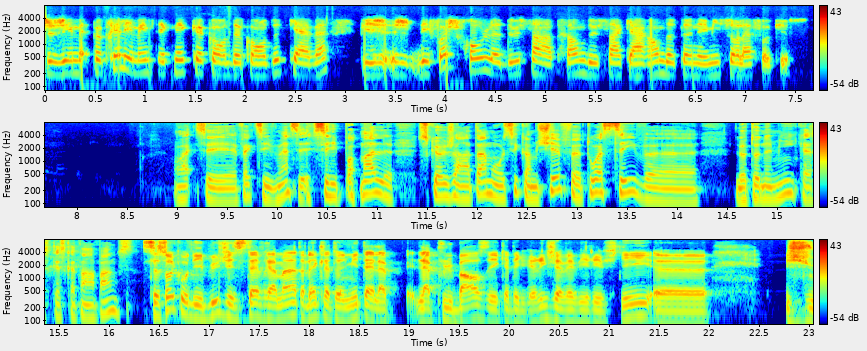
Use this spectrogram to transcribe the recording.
j'ai à peu près les mêmes techniques de conduite qu'avant. Puis des fois, je frôle le 230, 240 d'autonomie sur la Focus. Oui, c'est effectivement, c'est pas mal ce que j'entends moi aussi comme chiffre. Toi, Steve, L'autonomie, qu'est-ce que tu en penses? C'est sûr qu'au début, j'hésitais vraiment, étant donné que l'autonomie était la, plus basse des catégories que j'avais vérifiées. Euh, je,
